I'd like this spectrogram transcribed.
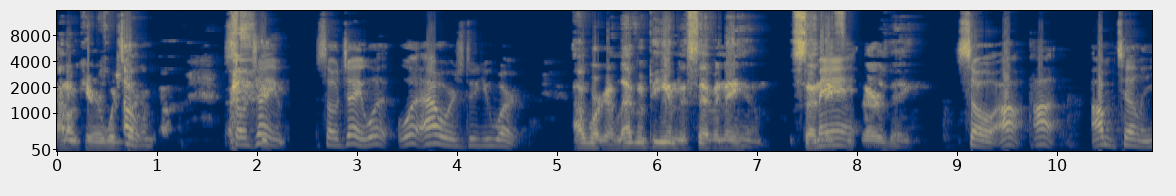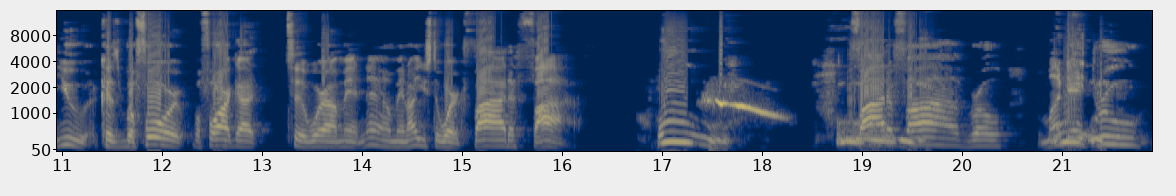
I don't care what you're So- talking about. So Jay, so Jay, what what hours do you work? I work 11 p.m. to 7 a.m. Sunday Man. through Thursday. So I I I'm telling you, because before before I got to where I'm at now, man, I used to work five to five, Ooh. Ooh. five to five, bro, Monday Ooh. through.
